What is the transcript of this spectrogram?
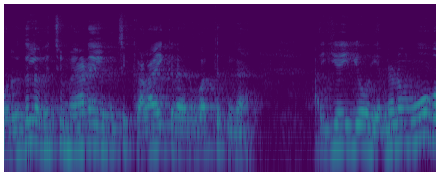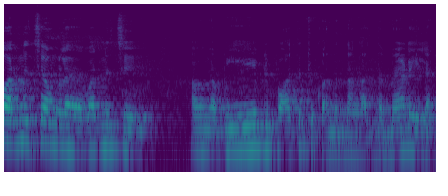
ஒரு இதில் வச்சு மேடையில் வச்சு கலாய்க்கிறாரு பார்த்துக்குங்க ஐயையோ என்னென்னமோ வர்ணிச்சு அவங்கள வர்ணிச்சு. அவங்க அப்படியே இப்படி பார்த்துட்டு உட்காந்துருந்தாங்க. அந்த மேடையில்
